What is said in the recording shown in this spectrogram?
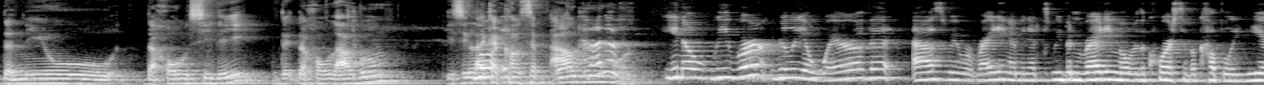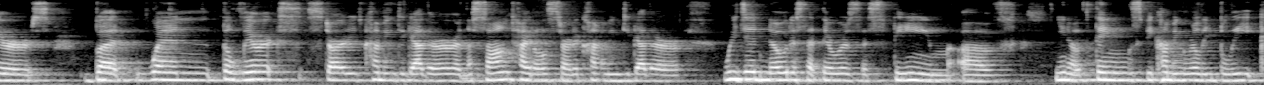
the new the whole CD, the, the whole album? Is it like well, a concept it, album? kind of, you know, we weren't really aware of it as we were writing. I mean, it's, we've been writing over the course of a couple of years, but when the lyrics started coming together and the song titles started coming together, we did notice that there was this theme of, you know, things becoming really bleak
